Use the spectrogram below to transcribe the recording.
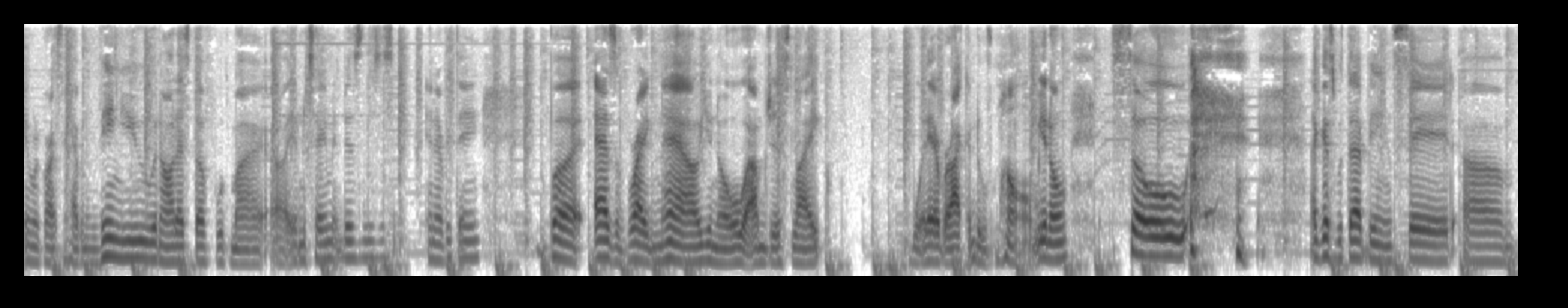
in regards to having a venue and all that stuff with my uh, entertainment business and everything. But as of right now, you know, I'm just like whatever I can do from home, you know. So I guess with that being said, um,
